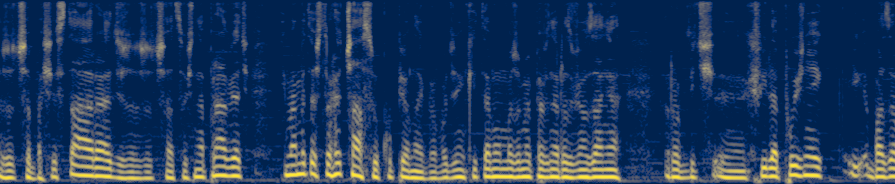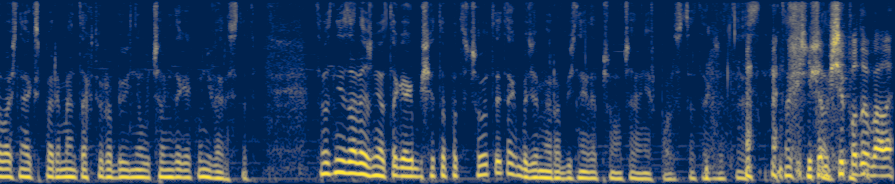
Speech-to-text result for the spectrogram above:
że trzeba się starać, że, że trzeba coś naprawiać i mamy też trochę czasu kupionego, bo dzięki temu możemy pewne rozwiązania robić e, chwilę później i bazować na eksperymentach, które robią inne uczelnie, tak jak uniwersytet. Natomiast niezależnie od tego, jakby się to potoczyło, to i tak będziemy robić najlepszą uczelnię w Polsce. Także to jest tak I to mi się podoba, ale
